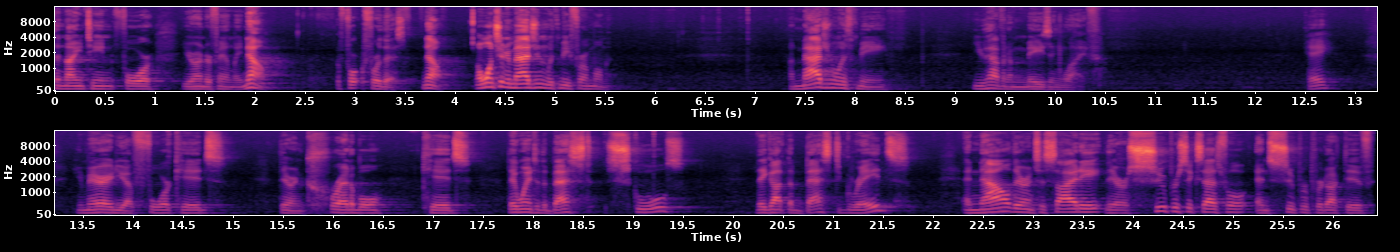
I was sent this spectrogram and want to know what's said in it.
to 19 for your under family. Now, for, for this. Now, I want you to imagine with me for a moment. Imagine with me you have an amazing life. Okay? You're married, you have four kids. They're incredible kids. They went to the best schools, they got the best grades. And now they're in society, they are super successful and super productive.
